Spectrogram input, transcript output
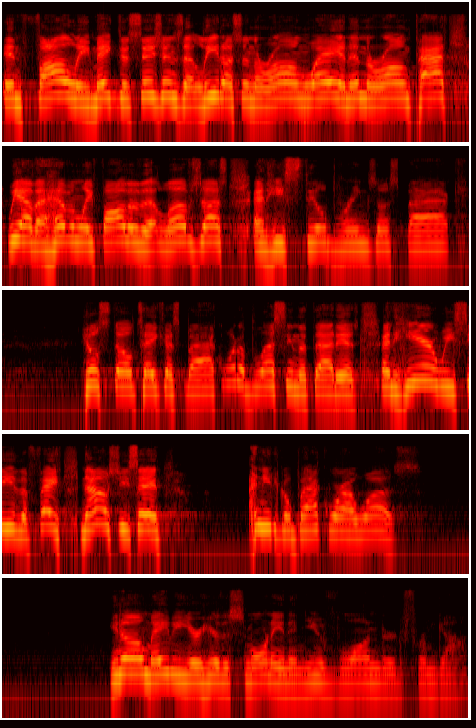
in folly, make decisions that lead us in the wrong way and in the wrong path, we have a Heavenly Father that loves us and He still brings us back. He'll still take us back. What a blessing that that is. And here we see the faith. Now she's saying, I need to go back where I was. You know, maybe you're here this morning and you've wandered from God.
